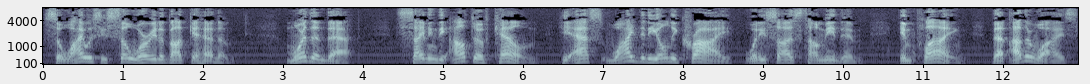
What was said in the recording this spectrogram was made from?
So why was he so worried about Gehenna? More than that, citing the Alter of Kelm, he asks why did he only cry when he saw his Talmidim, implying that otherwise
